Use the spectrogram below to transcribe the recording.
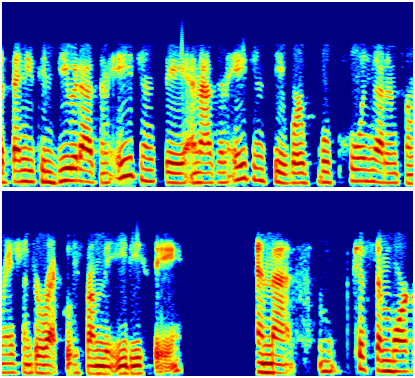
but then you can view it as an agency. And as an agency, we're, we're pulling that information directly from the EDC. And that's just a more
